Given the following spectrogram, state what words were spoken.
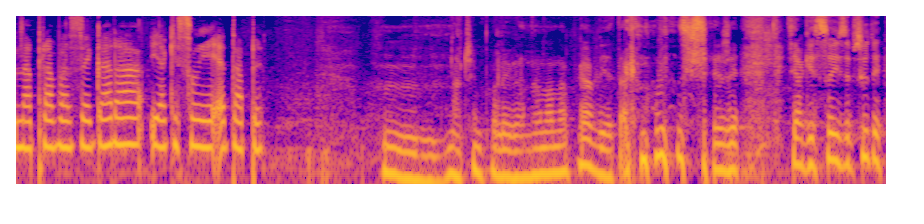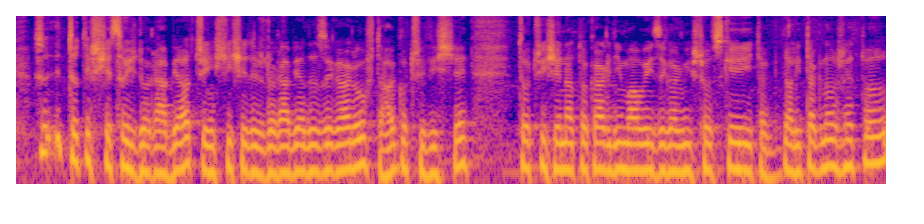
naprawa zegara? Jakie są jej etapy? Hmm, na czym polega? No na naprawie, tak mówiąc szczerze. Jak jest coś zepsute, to też się coś dorabia, częściej się też dorabia do zegarów, tak, oczywiście. Toczy się na tokarni małej zegarmistrzowskiej i tak dalej, tak no, że to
